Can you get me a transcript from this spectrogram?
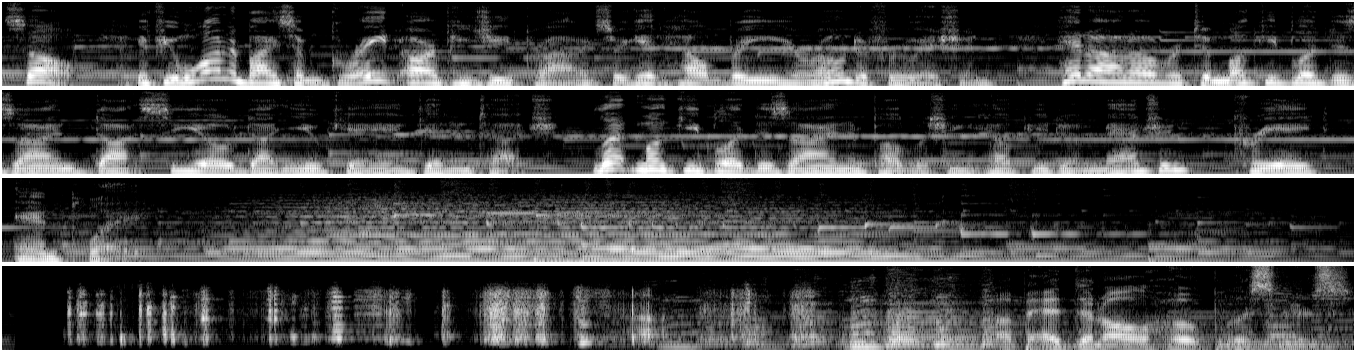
So, if you want to buy some great RPG products or get help bringing your own to fruition, head on over to monkeyblooddesign.co.uk and get in touch. Let Monkey Blood Design and Publishing help you to imagine, create, and play. Abandon all hope, listeners.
